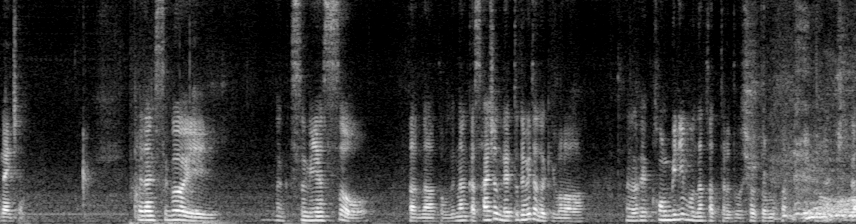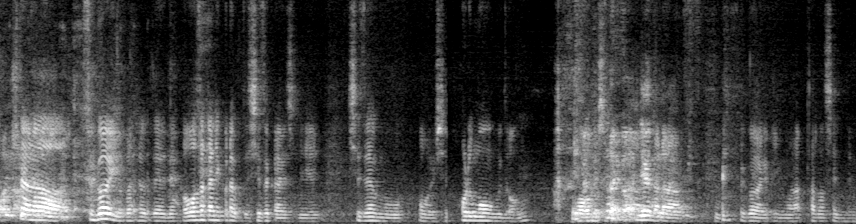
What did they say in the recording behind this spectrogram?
nature. でなんかすごいなんか住みやすそうだなと思ってなんか最初ネットで見た時は なんかえコンビニもなかったらどうしようと思ったんですけど来たらすごい場所で、ね、大阪に比べて静かやし自然も多いしホルモンうどんも美味しいだからすごい今楽しんでま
